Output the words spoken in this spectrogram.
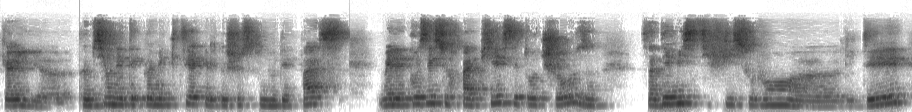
cueille euh, comme si on était connecté à quelque chose qui nous dépasse. Mais les poser sur papier, c'est autre chose. Ça démystifie souvent euh, l'idée.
